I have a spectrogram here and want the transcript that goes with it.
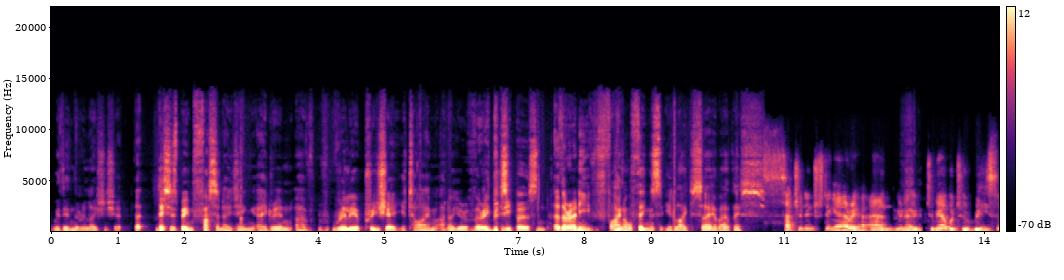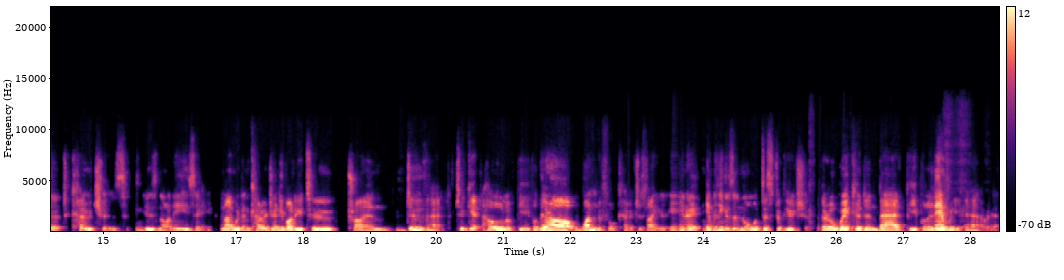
within the relationship. This has been fascinating, Adrian. I really appreciate your time. I know you're a very busy person. Are there any final things that you'd like to say about this? Such an interesting area. And, you know, to be able to research coaches is not easy. And I would encourage anybody to try and do that to get hold of people. There are wonderful coaches, like, you know, mm-hmm. everything is a normal distribution. There are wicked and bad people in every area,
